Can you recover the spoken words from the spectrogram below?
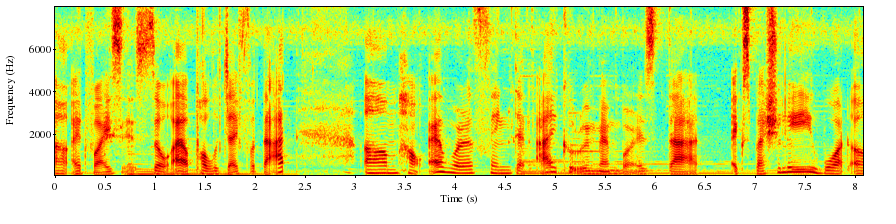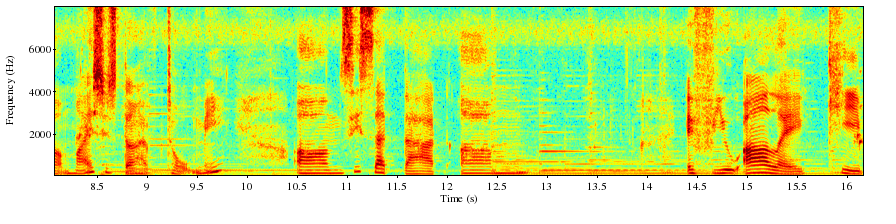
uh, advices so I apologize for that. Um, however, thing that I could remember is that, especially what uh, my sister have told me, um, she said that um, if you are like keep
